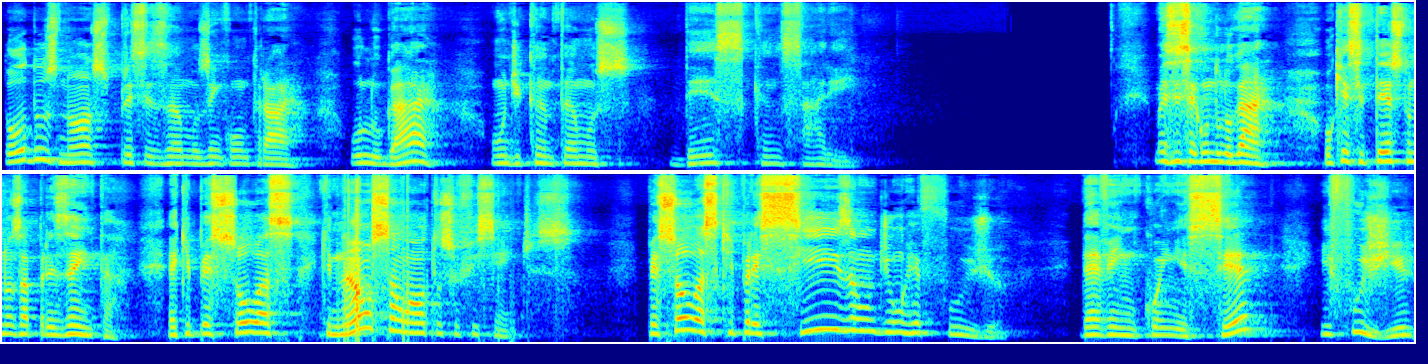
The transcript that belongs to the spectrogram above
Todos nós precisamos encontrar o lugar onde cantamos descansarei. Mas em segundo lugar, o que esse texto nos apresenta é que pessoas que não são autossuficientes, pessoas que precisam de um refúgio, devem conhecer e fugir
